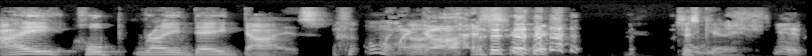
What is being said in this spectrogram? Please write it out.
I hope Ryan Day dies. oh my, oh my gosh. just kidding. Shit.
